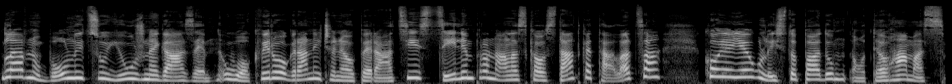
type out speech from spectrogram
glavnu bolnicu Južne Gaze, u okviru ograničene operacije s ciljem pronalaska ostatka talaca koje je u listopadu oteo Hamas.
